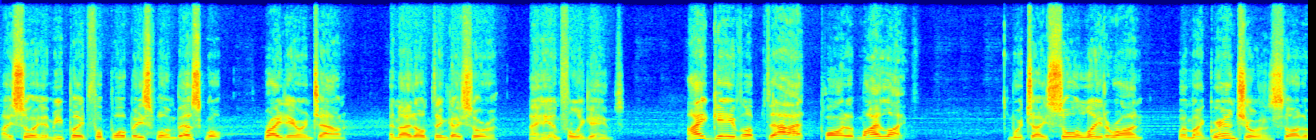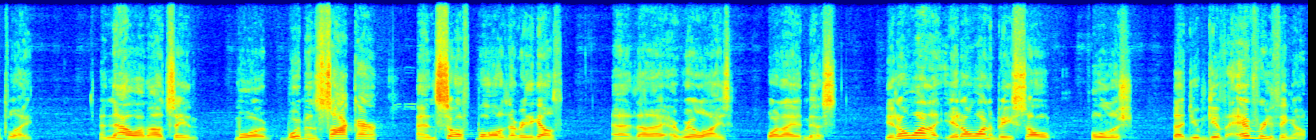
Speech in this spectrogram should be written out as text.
I saw him. He played football, baseball, and basketball right here in town, and I don't think I saw a handful of games. I gave up that part of my life, which I saw later on when my grandchildren started to play, and now I'm out seeing more women's soccer and softball and everything else, and that I, I realized what I had missed. You don't want to. You don't want to be so foolish that you give everything up.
